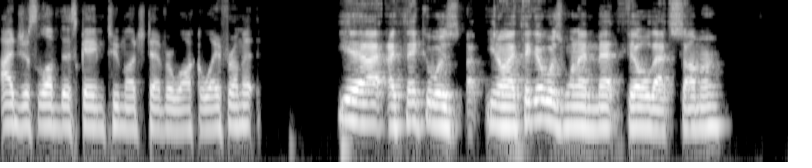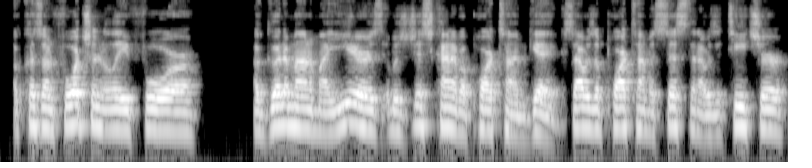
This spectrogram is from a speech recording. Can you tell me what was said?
I just love this game too much to ever walk away from it? Yeah, I, I think it was, uh, you know, I think it was when I met Phil that summer, because unfortunately, for a good amount of my years, it was just kind of a part time gig. So I was a part time assistant, I was a teacher,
